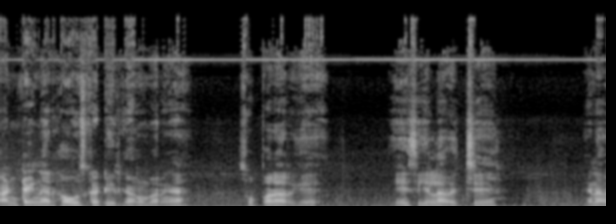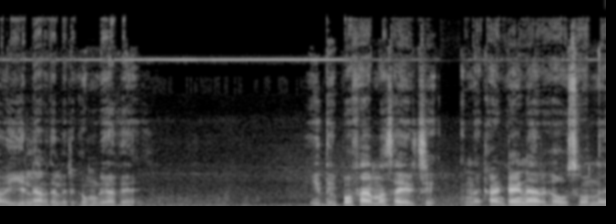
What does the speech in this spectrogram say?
கண்டெய்னர் ஹவுஸ் கட்டியிருக்காங்க பாருங்கள் சூப்பராக இருக்குது ஏசி எல்லாம் வச்சு ஏன்னா வெயில் நேரத்தில் இருக்க முடியாது. இது இப்போ ஃபேமஸ் ஆயிடுச்சு இந்த கண்டெய்னர் ஹவுஸ் வந்து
